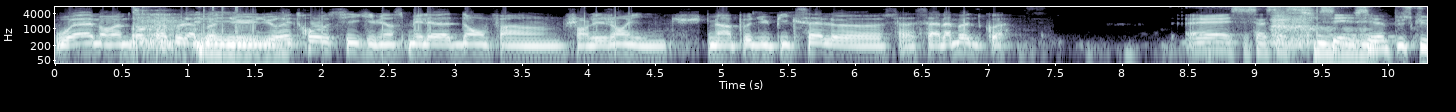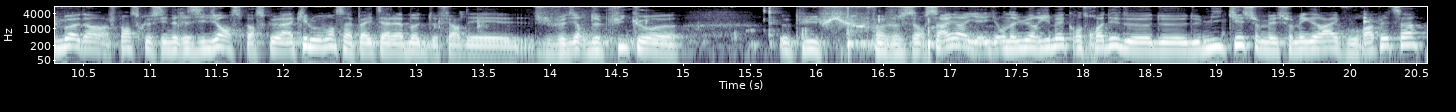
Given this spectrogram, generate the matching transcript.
Ouais, mais en même temps, c'est un peu la mode Et- du, du rétro aussi qui vient se mêler là-dedans. Enfin, genre les gens, ils, tu mets un peu du pixel, euh, ça, c'est à la mode, quoi. Eh, c'est ça, ça- c'est même plus qu'une mode. hein. Je pense que c'est une résilience parce que à quel moment ça n'a pas été à la mode de faire des. Je veux dire depuis que. euh, Depuis, enfin, je sais, rien. On a eu un remake en 3D de, de, de Mickey sur, sur Mega Drive. Vous vous rappelez de ça?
